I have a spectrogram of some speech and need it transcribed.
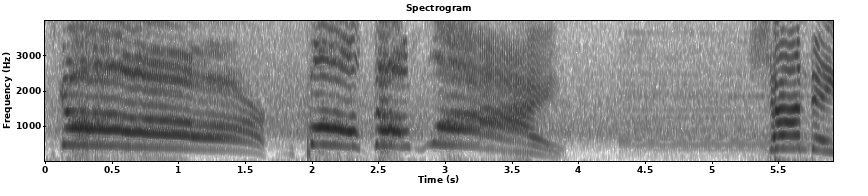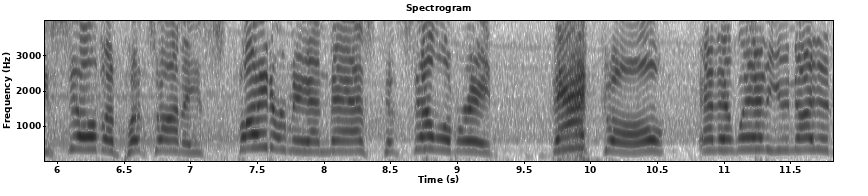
Score! Ball don't lie! Xande Silva puts on a Spider Man mask to celebrate that goal, and Atlanta United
